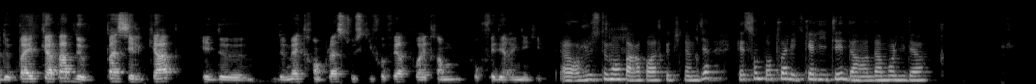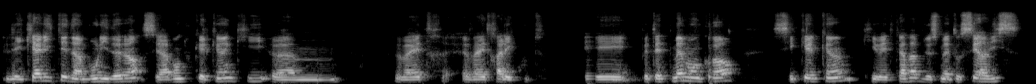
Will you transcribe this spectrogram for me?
de, pas être capable de passer le cap et de, mettre en place tout ce qu'il faut faire pour, être pour fédérer une équipe. Alors justement, par rapport à ce que tu viens de dire, quelles sont pour toi les qualités d'un bon leader? Les qualités d'un bon leader, c'est avant tout quelqu'un qui euh, va, être, va être à l'écoute. Et peut-être même encore, c'est quelqu'un qui va être capable de se mettre au service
